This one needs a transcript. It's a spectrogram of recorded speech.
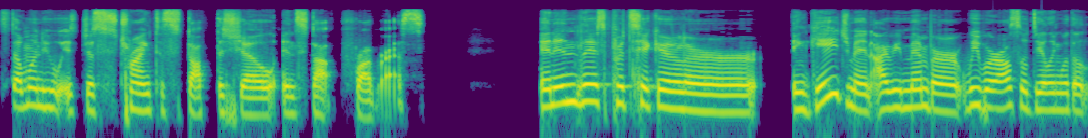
someone who is just trying to stop the show and stop progress. And in this particular engagement, I remember we were also dealing with a,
